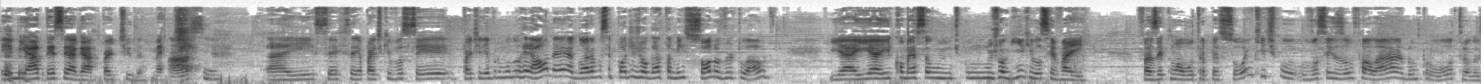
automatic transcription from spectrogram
M-A-T-C-H, partida, match. Ah, sim. Aí se- seria a parte que você partiria pro mundo real, né? Agora você pode jogar também só no virtual. E aí aí começa um tipo um joguinho que você vai fazer com a outra pessoa em que tipo vocês vão falar um pro outro,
